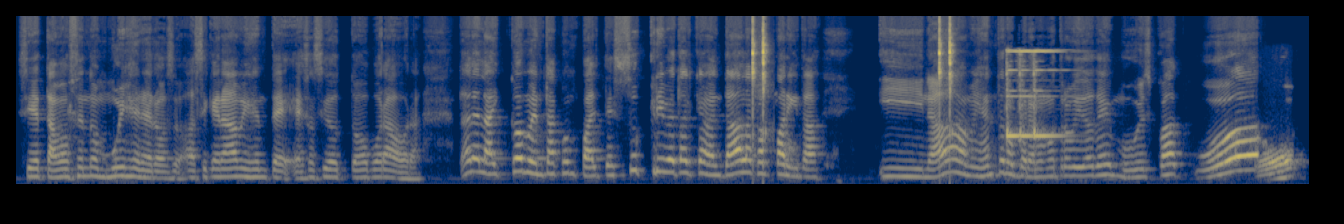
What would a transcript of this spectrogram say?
Sí, estamos siendo muy generosos. Así que nada, mi gente, eso ha sido todo por ahora. Dale like, comenta, comparte, suscríbete al canal, dale a la campanita. Y nada, mi gente, nos veremos en otro video de Movie Squad. ¡Wow!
